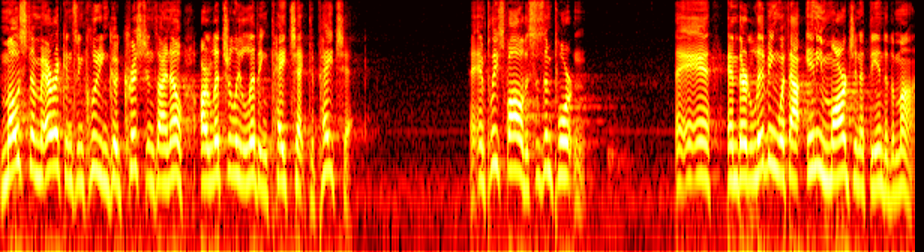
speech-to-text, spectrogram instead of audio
most Americans, including good Christians I know, are literally living paycheck to paycheck. And please follow, this is important. And they're living without any margin at the end of the month.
